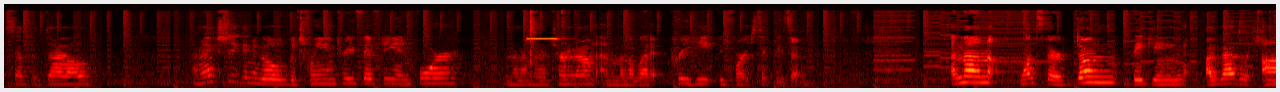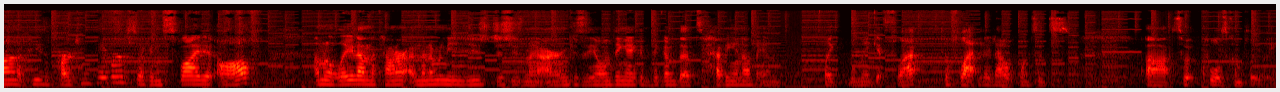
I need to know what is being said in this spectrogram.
set the dial. I'm actually gonna go between 350 and 4 and then I'm gonna turn it on and I'm gonna let it preheat before I stick these in. And then once they're done baking, I've got it on a piece of parchment paper so I can slide it off. I'm gonna lay it on the counter and then I'm gonna use just use my iron because the only thing I can think of that's heavy enough and like will make it flat to flatten it out once it's uh, so it cools completely.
